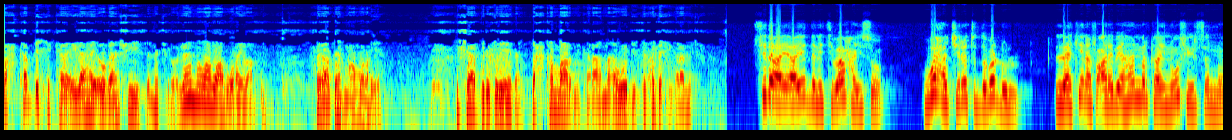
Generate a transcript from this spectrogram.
wax ka bixi kara ilaahay ogaanshihiisa ma jiro leanna waabu abuurayba isagaa deer maamulaya ishaa biriqdeeda wax ka maarmi kara ama awooddiisa ka bixi karaa ma jiro sida ay aayaddani tibaaxayso waxaa jira toddoba dhul laakiin af carabi ahaan markaaynu u fiirsanno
